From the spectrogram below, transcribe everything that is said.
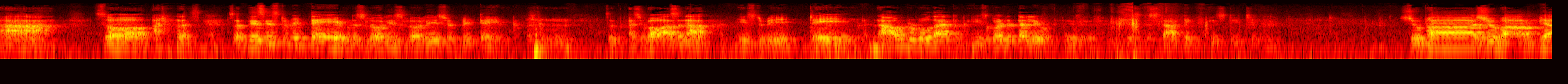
Ah, so, so this is to be tamed. Slowly, slowly should be tamed. So Ashubha Vasana is to be tamed. Now how to do that? He is going to tell you. He's starting his teaching. शुभाशुभाभ्यां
